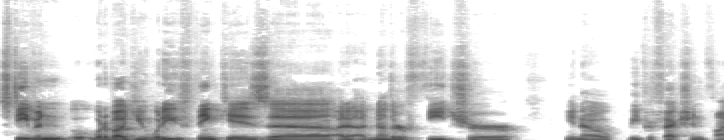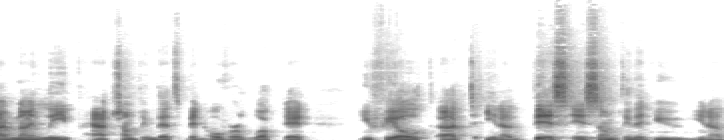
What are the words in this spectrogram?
Stephen, what about you? What do you think is uh, another feature? You know, Lead Perfection five nine Leap Hatch, something that's been overlooked. It you feel uh, t- you know this is something that you you know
